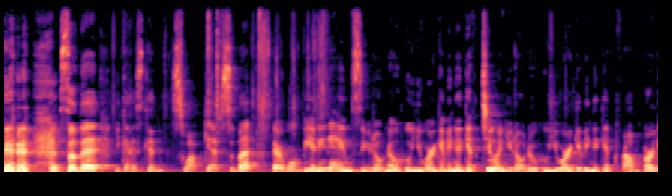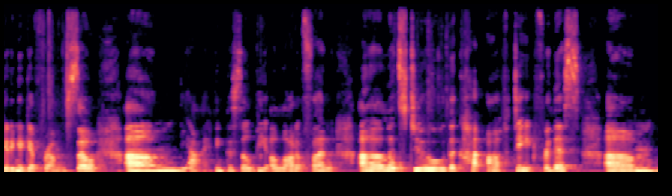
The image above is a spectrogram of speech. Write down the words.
so that you guys can swap gifts. But there won't be any names, so you don't know who you are giving a gift to and you don't know who you are giving a gift from or getting a gift from. So um, yeah, I think this will be a lot of fun. Uh, let's do the cut off date for this um,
